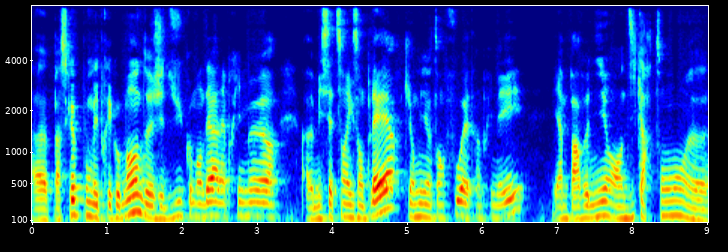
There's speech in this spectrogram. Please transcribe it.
Euh, parce que pour mes précommandes, j'ai dû commander à l'imprimeur euh, mes 700 exemplaires qui ont mis un temps fou à être imprimés et à me parvenir en 10 cartons euh,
